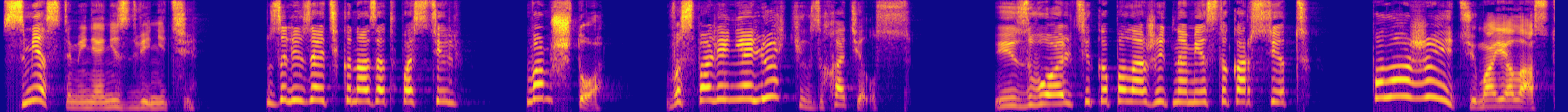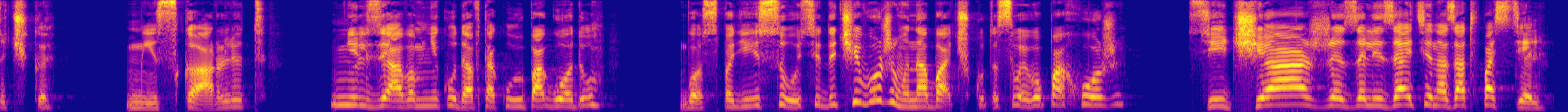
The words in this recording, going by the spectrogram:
С места меня не сдвинете. Залезайте-ка назад в постель. Вам что, воспаление легких захотелось? Извольте-ка положить на место корсет. Положите, моя ласточка. Мисс Скарлетт, нельзя вам никуда в такую погоду. Господи Иисусе, да чего же вы на батюшку-то своего похожи? Сейчас же залезайте назад в постель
